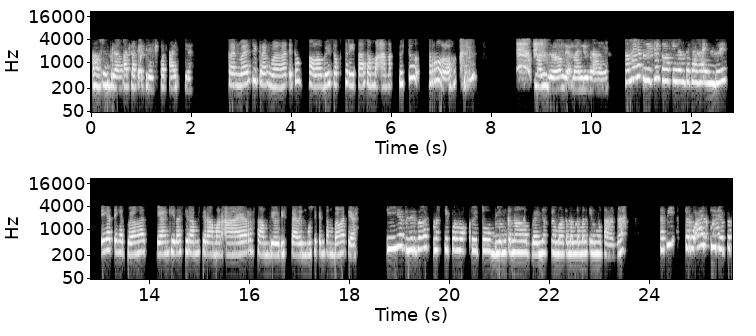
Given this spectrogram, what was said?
langsung berangkat pakai dress code aja. Keren banget sih, keren banget. Itu kalau besok cerita sama anak cucu, seru loh. Malu dong, nggak mandi soalnya. Kamu ingat nggak sih closingan PKKMB? Ingat-ingat banget yang kita siram-siraman air sambil di-setelin musik kenceng banget ya. Iya bener banget meskipun waktu itu belum kenal banyak sama teman-teman ilmu tanah tapi seru aja dapet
